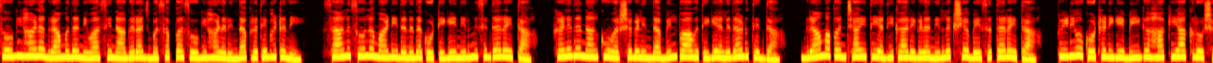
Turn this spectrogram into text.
ಸೋಗಿಹಾಳ ಗ್ರಾಮದ ನಿವಾಸಿ ನಾಗರಾಜ್ ಬಸಪ್ಪ ಸೋಗಿಹಾಳರಿಂದ ಪ್ರತಿಭಟನೆ. ಸಾಲಸೋಲ ಮಾಡಿ ದನದ ಕೋಟೆಗೆ ನಿರ್ಮಿಸಿದ್ದ ರೈತ. ಕಳೆದ ನಾಲ್ಕು ವರ್ಷಗಳಿಂದ ಬಿಲ್ ಪಾವತಿಗೆ ಅಲೆದಾಡುತ್ತಿದ್ದ. ಗ್ರಾಮ ಪಂಚಾಯಿತಿ ಅಧಿಕಾರಿಗಳ ನಿರ್ಲಕ್ಷ್ಯ ಬೇಸತ್ತ ರೈತ. ಪಿಡಿಒ ಕೊಠಡಿಗೆ ಬೀಗ ಹಾಕಿ ಆಕ್ರೋಶ.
